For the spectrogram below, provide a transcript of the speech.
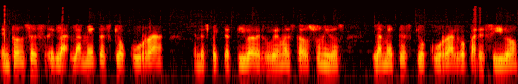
Entonces, la, la meta es que ocurra en la expectativa del gobierno de Estados Unidos la meta es que ocurra algo parecido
